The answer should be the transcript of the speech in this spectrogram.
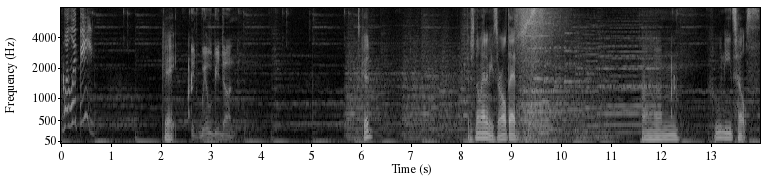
What'll it be? Okay, It will be done. it's good. There's no enemies, they're all dead. Um, who needs health?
